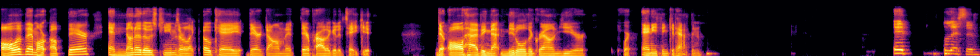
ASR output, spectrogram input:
All of them are up there, and none of those teams are like, okay, they're dominant. They're probably going to take it. They're all having that middle of the ground year where anything could happen. It listen,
